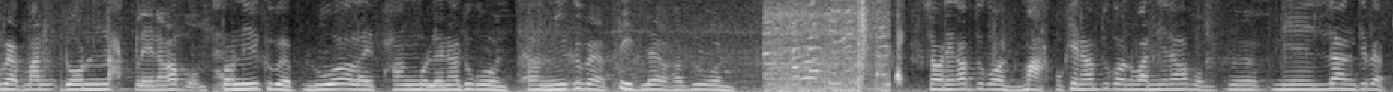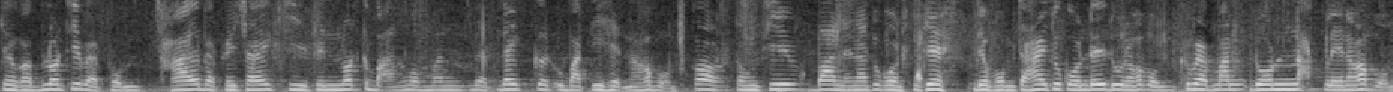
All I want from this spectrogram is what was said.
คือแบบมันโดนหนักเลยนะครับผม ตอนนี้คือแบบรั้วอะไรพังหมดเลยนะทุกคน ฝั่งนี้คือแบบติดแล้วครับทุกคน สวัสดีครับทุกคนมาโอเคนะครับทุกคนวันนี้นะครับผมคือมีเรื่องที่แบบเกี่ยวกับรถที่แบบผมใช้แบบเคยใช้ขี่เป็นรถกระบะครับผมมันแบบได้เกิดอุบัติเหตุนะครับผมก็ตรงที่บ้านเลยนะทุกคนโอเค เดี๋ยวผมจะให้ทุกคนได้ดูนะครับผม คือแบบมันโดนหนักเลยนะครับผม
